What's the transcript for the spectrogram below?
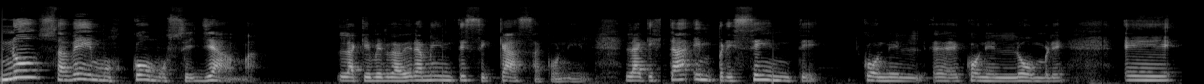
No sabemos cómo se llama la que verdaderamente se casa con él, la que está en presente con el, eh, con el hombre. Eh,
